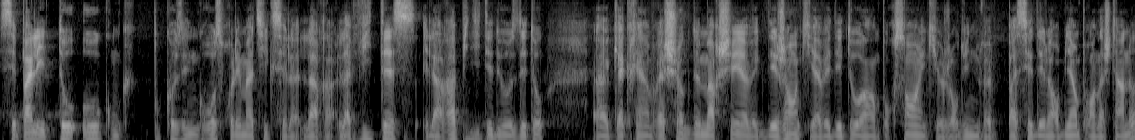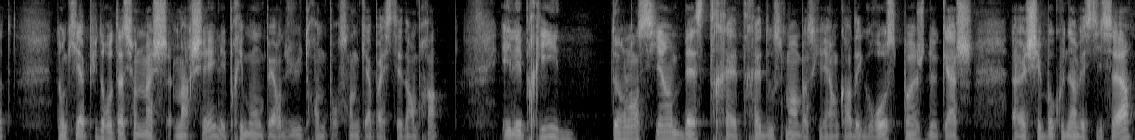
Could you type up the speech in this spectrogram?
c'est pas les taux hauts qui ont causé une grosse problématique, c'est la, vitesse et la rapidité de hausse des taux. Euh, qui a créé un vrai choc de marché avec des gens qui avaient des taux à 1% et qui aujourd'hui ne veulent pas céder leurs biens pour en acheter un autre. Donc il n'y a plus de rotation de marché, les primos ont perdu 30% de capacité d'emprunt et les prix dans l'ancien baissent très très doucement parce qu'il y a encore des grosses poches de cash euh, chez beaucoup d'investisseurs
